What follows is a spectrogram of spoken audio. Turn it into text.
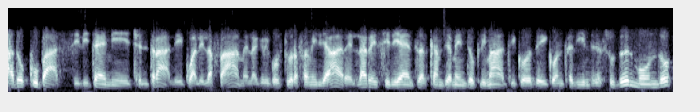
ad occuparsi di temi centrali quali la fame, l'agricoltura familiare, la resilienza al cambiamento climatico dei contadini del sud del mondo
